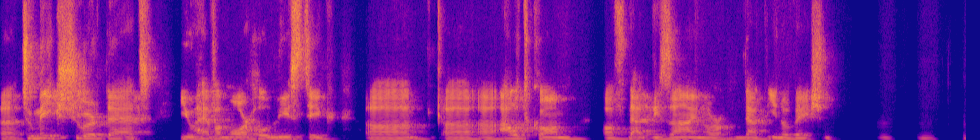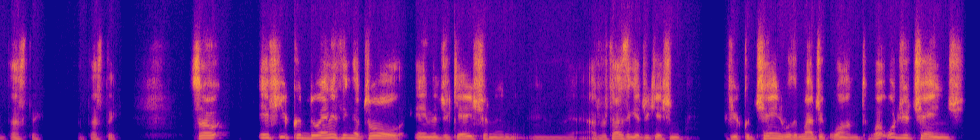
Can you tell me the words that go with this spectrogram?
uh, to make sure that you have a more holistic uh, uh, uh outcome of that design or that innovation. Mm -hmm. Fantastic, fantastic. So if you could do anything at all in education, in, in advertising education, if you could change with a magic wand, what would you change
